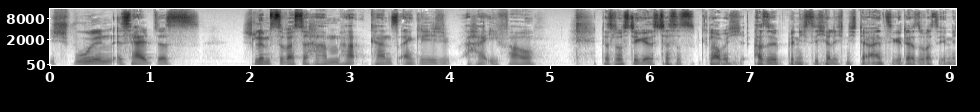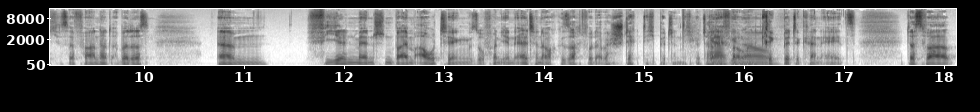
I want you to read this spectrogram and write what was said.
Schwulen ist halt das Schlimmste, was du haben ha kannst, eigentlich HIV. Das Lustige ist, dass es, glaube ich, also bin ich sicherlich nicht der Einzige, der sowas ähnliches erfahren hat, aber dass ähm, vielen Menschen beim Outing so von ihren Eltern auch gesagt wurde, aber steck dich bitte nicht mit Ja, HIV genau. an, krieg bitte kein AIDS. Das war,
